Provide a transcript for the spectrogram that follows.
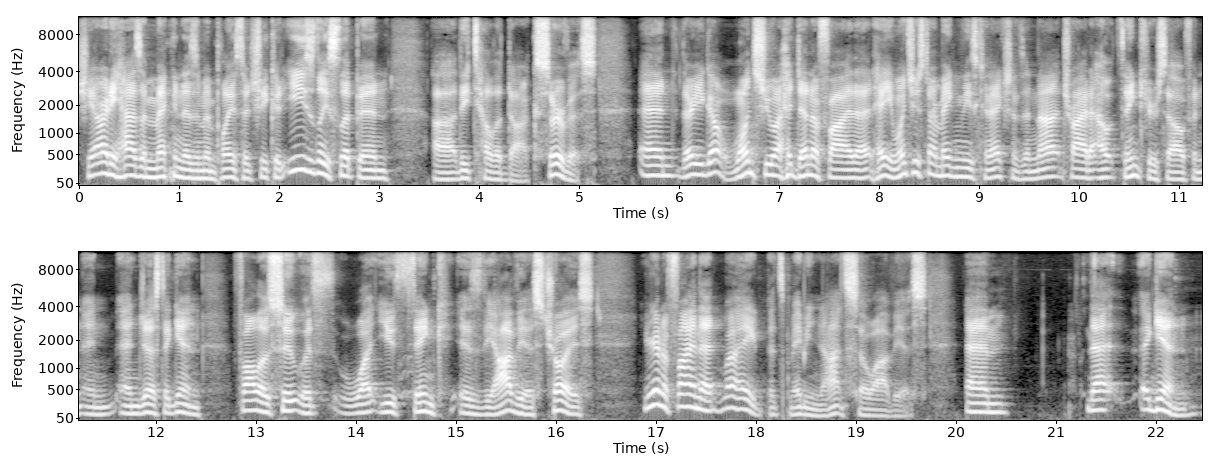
she already has a mechanism in place that she could easily slip in uh, the Teladoc service. And there you go. Once you identify that, hey, once you start making these connections and not try to outthink yourself and, and, and just, again, follow suit with what you think is the obvious choice, you're going to find that, well, hey, it's maybe not so obvious. And that, again,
